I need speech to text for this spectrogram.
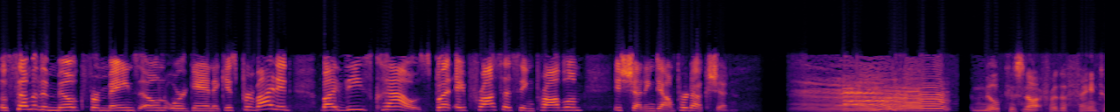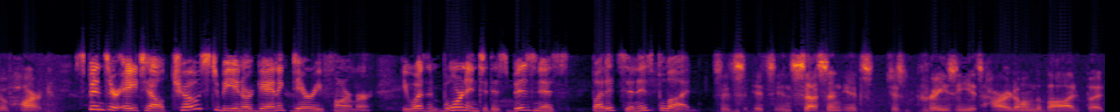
Well, some of the milk from Maine's own organic is provided by these cows, but a processing problem is shutting down production. Milk is not for the faint of heart. Spencer Atel chose to be an organic dairy farmer. He wasn't born into this business, but it's in his blood. It's, it's incessant, it's just crazy, it's hard on the bod, but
